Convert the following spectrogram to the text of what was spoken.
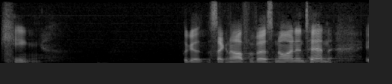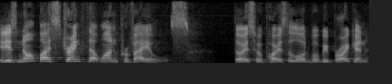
King. Look at the second half of verse 9 and 10. It is not by strength that one prevails. Those who oppose the Lord will be broken.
